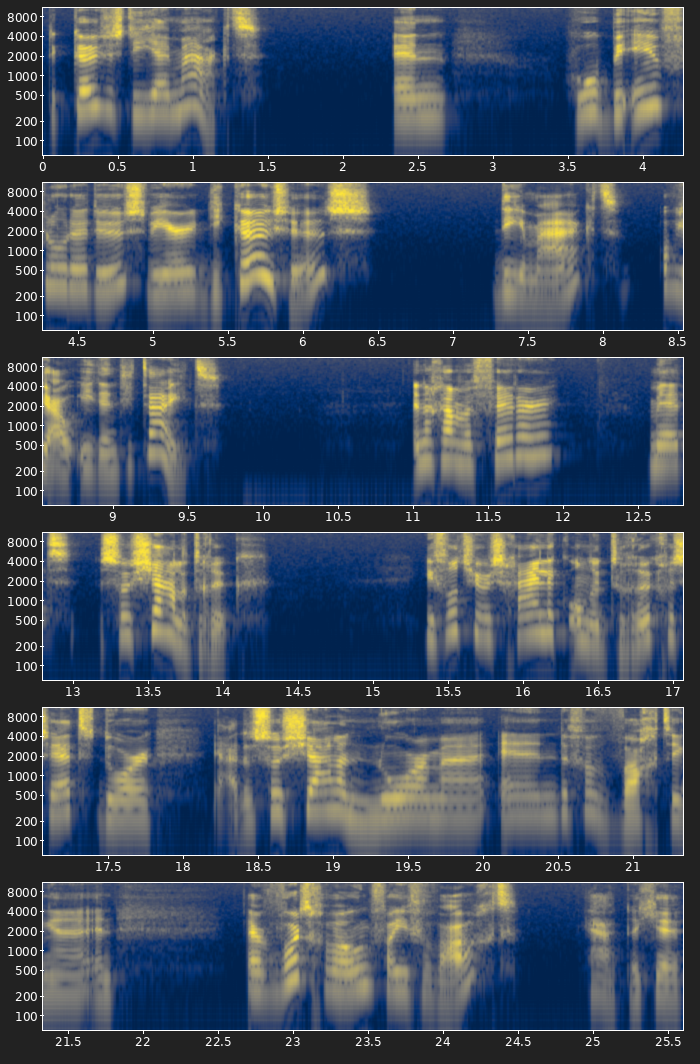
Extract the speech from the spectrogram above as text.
de keuzes die jij maakt. En hoe beïnvloeden dus weer die keuzes die je maakt op jouw identiteit? En dan gaan we verder met sociale druk. Je voelt je waarschijnlijk onder druk gezet door ja, de sociale normen en de verwachtingen. En er wordt gewoon van je verwacht ja, dat je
